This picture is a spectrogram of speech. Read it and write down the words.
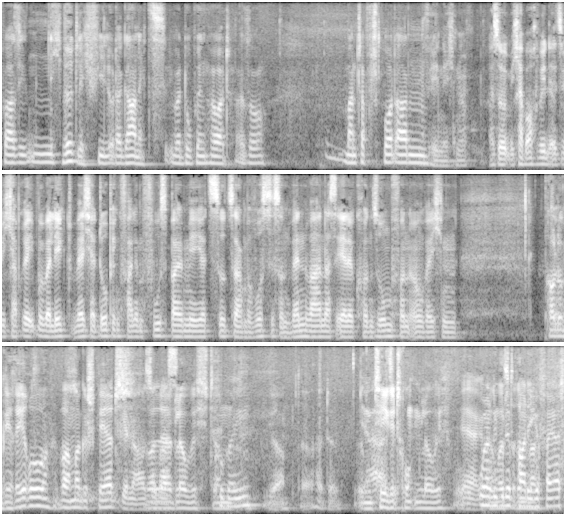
quasi nicht wirklich viel oder gar nichts über Doping hört. Also Mannschaftssportarten. Wenig, ne? Also ich habe auch also ich habe eben überlegt, welcher Dopingfall im Fußball mir jetzt sozusagen bewusst ist und wenn waren das eher der Konsum von irgendwelchen Paulo Guerrero war mal gesperrt, Genau, weil sowas. er, glaube ich, dann, Kokain? ja, da hat er Ja, Tee also- getrunken, glaube ich. wo Ja, Oder eine gute Party war. gefeiert.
